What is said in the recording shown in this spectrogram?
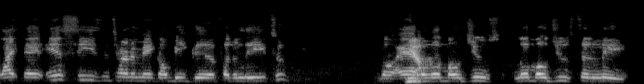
like that in season tournament gonna be good for the league too. Gonna add yeah. a little more juice, a little more juice to the league.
